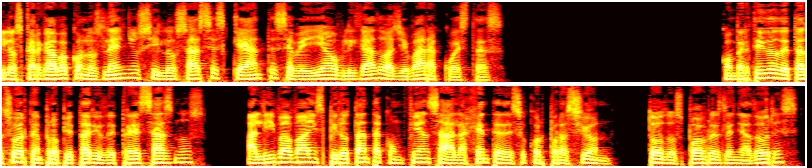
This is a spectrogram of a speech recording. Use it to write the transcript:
y los cargaba con los leños y los haces que antes se veía obligado a llevar a cuestas. Convertido de tal suerte en propietario de tres asnos, Alí Baba inspiró tanta confianza a la gente de su corporación, todos pobres leñadores,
